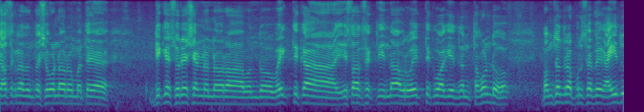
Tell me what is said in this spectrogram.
ಶಾಸಕರಾದಂಥ ಶಿವಣ್ಣವರು ಮತ್ತು ಡಿ ಕೆ ಸುರೇಶ್ ಅಣ್ಣನವರ ಒಂದು ವೈಯಕ್ತಿಕ ಹಿತಾಸಕ್ತಿಯಿಂದ ಅವರು ವೈಯಕ್ತಿಕವಾಗಿ ಇದನ್ನು ತಗೊಂಡು ಬೊಮ್ಮಸಂದ್ರ ಪುರಸಭೆಗೆ ಐದು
